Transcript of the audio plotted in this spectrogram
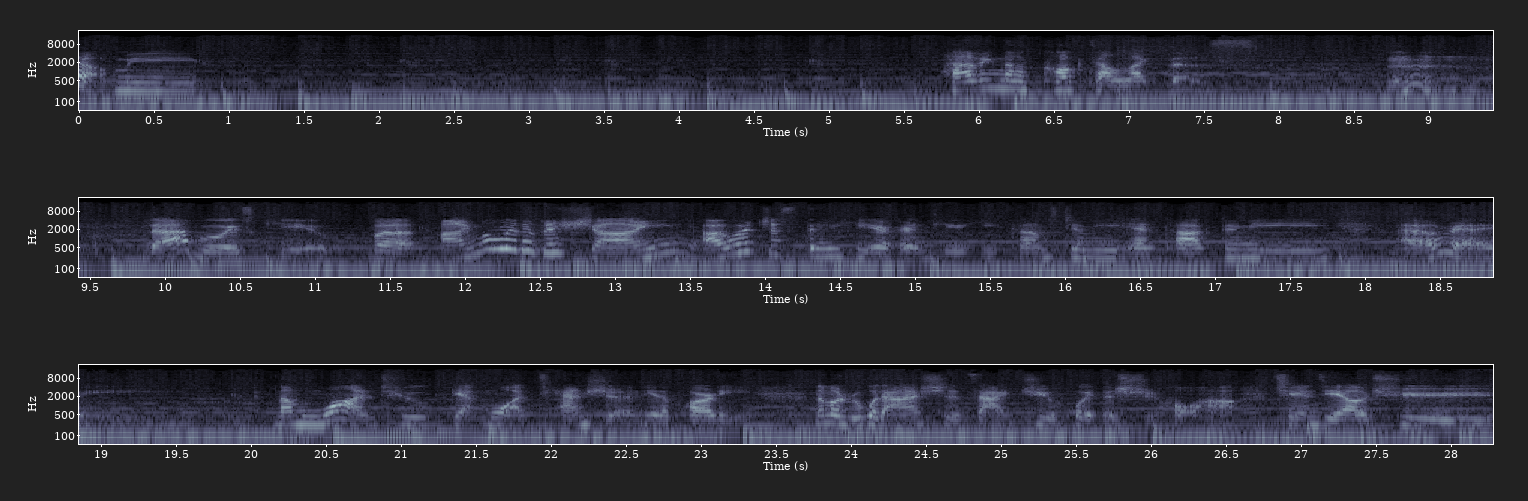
Help me. Having a cocktail like this. Mmm, that boy is cute. But I'm a little bit shy. I would just stay here until he comes to me and talk to me. Alright. Number one, to get more attention in a party. 那么，如果大家是在聚会的时候，哈，情人节要去，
